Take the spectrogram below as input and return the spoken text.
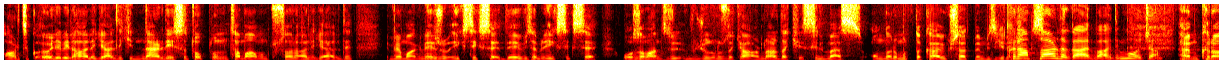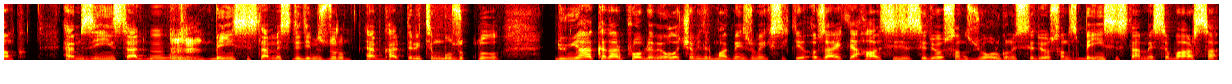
artık öyle bir hale geldi ki neredeyse toplumun tamamını tutar hale geldi. Ve magnezyum eksikse, D vitamini eksikse o zaman vücudunuzdaki ağrılar da kesilmez. Onları mutlaka yükseltmemiz gerekir. bizim. Kramplar da galiba değil mi hocam? Hem kramp hem zihinsel beyin sislenmesi dediğimiz durum hem kalpte ritim bozukluğu dünya kadar probleme yol açabilir magnezyum eksikliği. Özellikle halsiz hissediyorsanız, yorgun hissediyorsanız, beyin sislenmesi varsa,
